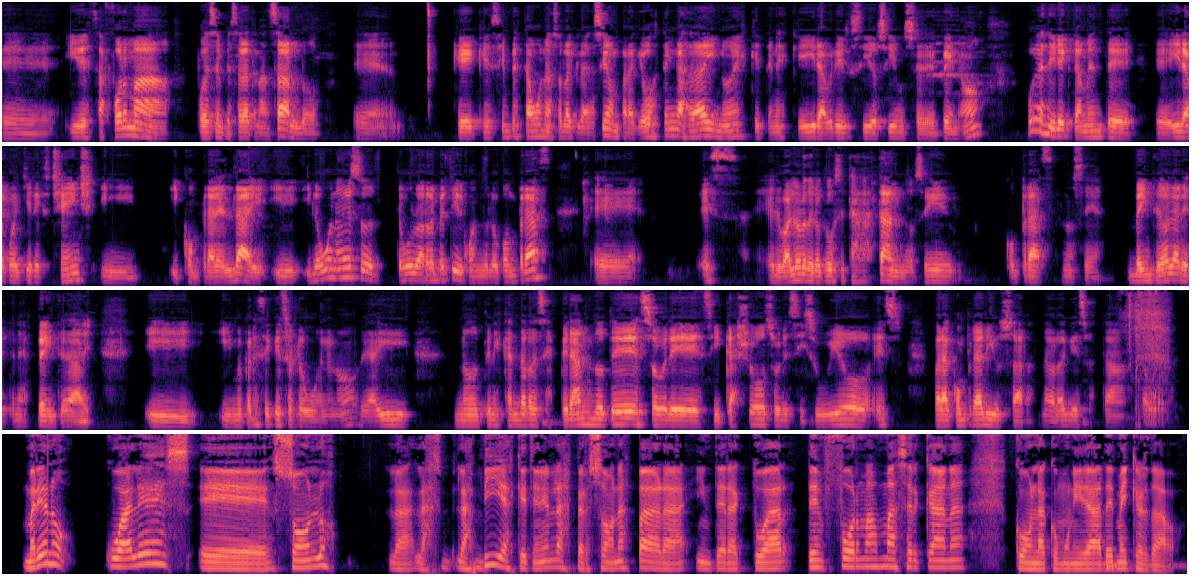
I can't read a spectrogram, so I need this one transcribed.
Y de esta forma puedes empezar a transarlo. que, siempre está una sola aclaración. Para que vos tengas DAI no es que tenés que ir a abrir sí o sí un CDP, ¿no? Puedes directamente ir a cualquier exchange y, y comprar el DAI. Y, lo bueno de eso, te vuelvo a repetir, cuando lo compras, eh, es el valor de lo que vos estás gastando. Si compras, no sé, 20 dólares, tenés 20 DAI. Y, me parece que eso es lo bueno, ¿no? De ahí no tenés que andar desesperándote sobre si cayó, sobre si subió. Es para comprar y usar. La verdad que eso está, bueno. Mariano, ¿cuáles eh, son los las, vías que tienen las personas para interactuar de forma más cercana con la comunidad de MakerDAO.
